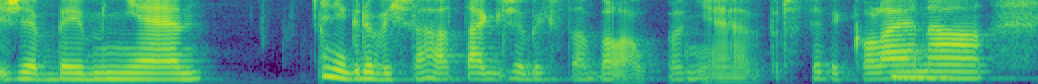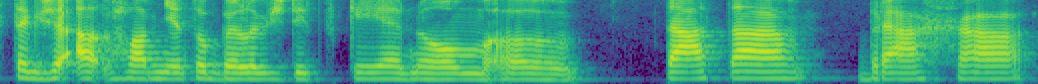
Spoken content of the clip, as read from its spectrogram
že by mě někdo vyšlehal tak, že bych z toho byla úplně prostě vykoléná. Hmm. Takže a hlavně to byly vždycky jenom uh, táta, brácha,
